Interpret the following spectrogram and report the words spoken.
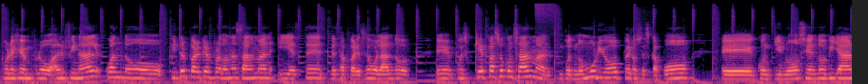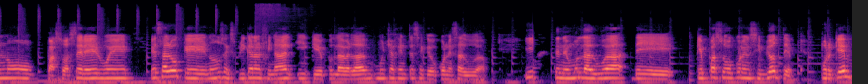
Por ejemplo, al final, cuando Peter Parker perdona a Sandman y este desaparece volando, eh, pues, ¿qué pasó con Sandman? Pues no murió, pero se escapó, eh, continuó siendo villano, pasó a ser héroe. Es algo que no nos explican al final y que, pues, la verdad, mucha gente se quedó con esa duda. Y tenemos la duda de qué pasó con el simbionte. ¿Por qué?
